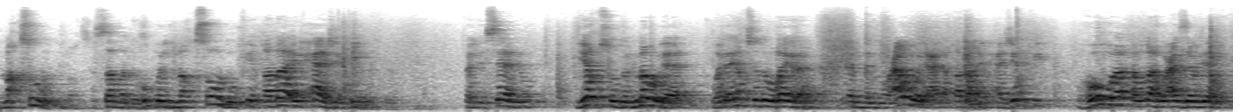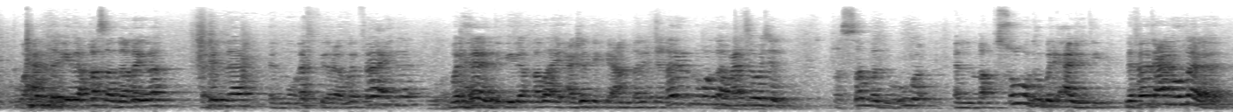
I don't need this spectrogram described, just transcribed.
المقصود الصمد هو المقصود في قضاء الحاجة فالإنسان يقصد المولى ولا يقصد غيره لأن المعول على قضاء الحاجات هو الله عز وجل. وحتى إذا قصد غيره فإن المؤثر والفاعل والهادي إلى قضاء حاجتك عن طريق غيرك هو الله عز وجل. فالصمد هو المقصود بالحاجة. نفت عنه ماذا؟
